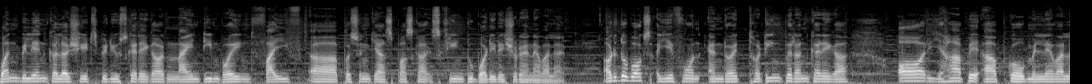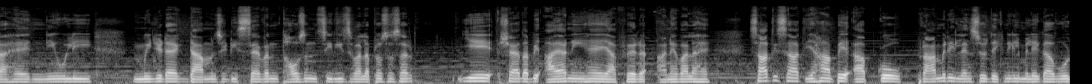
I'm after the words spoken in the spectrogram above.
1 बिलियन कलर शेड्स प्रोड्यूस करेगा और 19.5 परसेंट के आसपास का स्क्रीन टू बॉडी रेशो रहने वाला है। और तो बॉक्स ये फ़ोन एंड्रॉयड 13 पे रन करेगा और यहाँ पे आपको मिलने वाला है न्यूली मीडियाटेक डायमंसिटी 7000 सीरीज़ वाला प्रोसेसर ये शायद अभी आया नहीं है या फिर आने वाला है। साथ ही साथ यहाँ पे आपको प्राइमरी लेंस जो देखने के लिए मिलेगा वो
